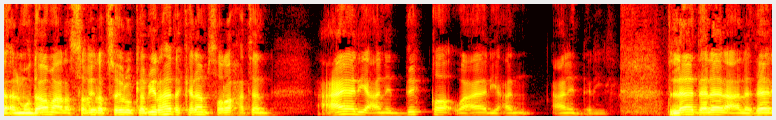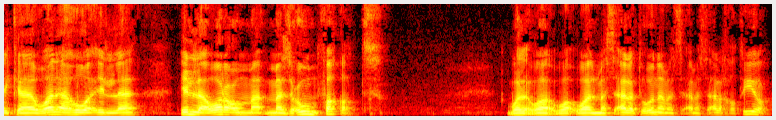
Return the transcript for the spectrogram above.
المداومة على الصغيرة تصير كبيرة. هذا كلام صراحة عاري عن الدقة وعاري عن عن الدليل. لا دلالة على ذلك ولا هو إلا إلا ورع مزعوم فقط. والمسألة هنا مسألة خطيرة.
